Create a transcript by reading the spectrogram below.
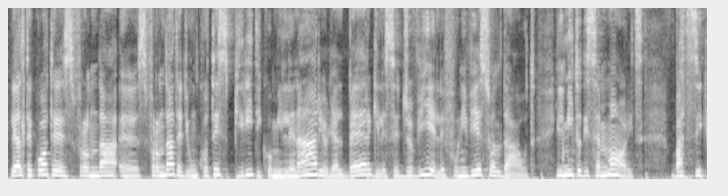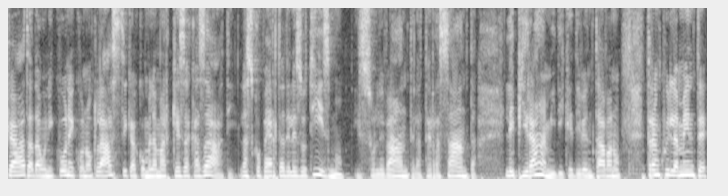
Le alte quote sfronda- eh, sfrondate di un cotè spiritico millenario, gli alberghi, le seggiovie, le funivie sold out, il mito di St. Moritz, bazzicata da un'icona iconoclastica come la Marchesa Casati, la scoperta dell'esotismo, il Sollevante, la Terra Santa, le piramidi che diventavano tranquillamente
